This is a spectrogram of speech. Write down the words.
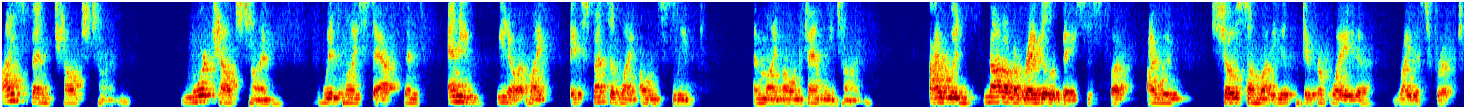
I spent couch time more couch time with my staff than any, you know, at my expense of my own sleep and my own family time. I would, not on a regular basis, but I would show somebody a different way to write a script.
